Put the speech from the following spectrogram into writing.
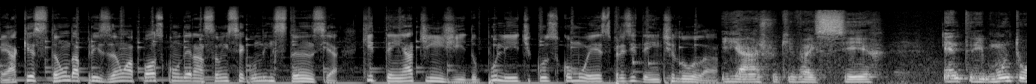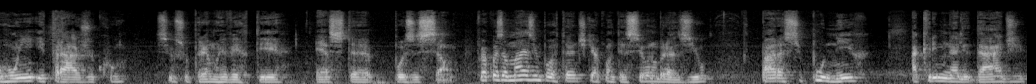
é a questão da prisão após condenação em segunda instância, que tem atingido políticos como o ex-presidente Lula. E acho que vai ser entre muito ruim e trágico se o Supremo reverter esta posição. Foi a coisa mais importante que aconteceu no Brasil para se punir a criminalidade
